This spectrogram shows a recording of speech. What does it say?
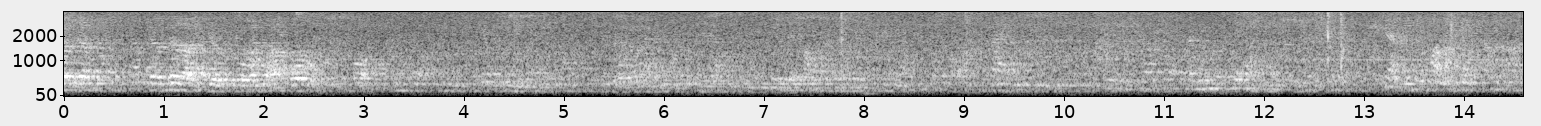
要要要要来给给我们打波。下一句话是这样的。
